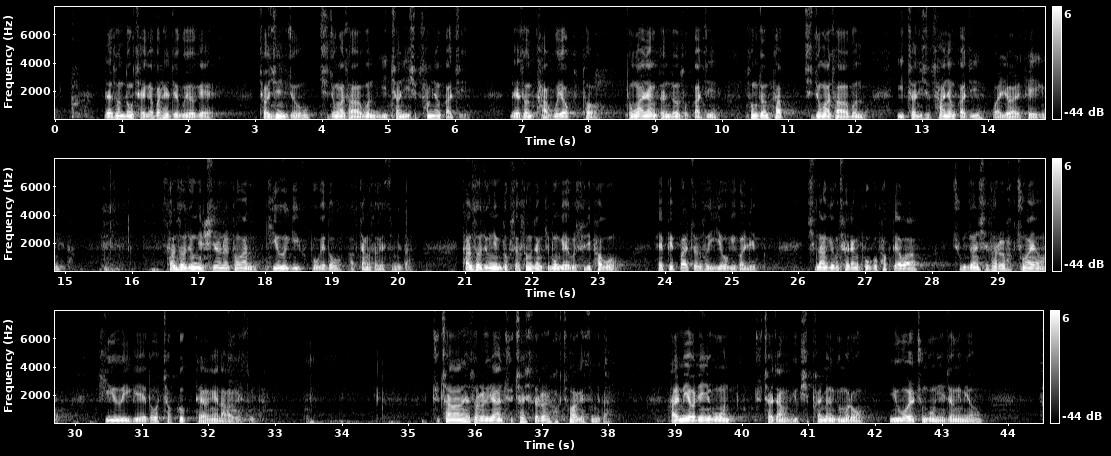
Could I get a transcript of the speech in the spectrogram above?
내선동 재개발 해제 구역의 전신주 지중화 사업은 2023년까지 내선 다구역부터 동안양 변전소까지 송전탑 지중화 사업은 2024년까지 완료할 계획입니다. 탄소 중립 실현을 통한 기후위기 극복에도 앞장서겠습니다. 탄소 중립 녹색 성장 기본 계획을 수립하고 햇빛 발전소 2호기 건립, 친환경 차량 보급 확대와 충전 시설을 확충하여 기후 위기에도 적극 대응해 나가겠습니다. 주차난 해소를 위한 주차 시설을 확충하겠습니다. 갈미 어린이공원 주차장 68면 규모로 6월 준공 예정이며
